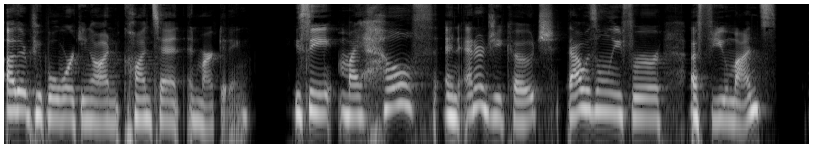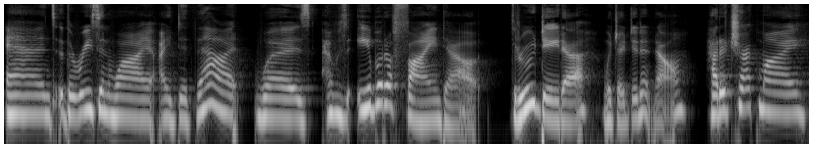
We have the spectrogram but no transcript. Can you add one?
other people working on content and marketing. You see, my health and energy coach, that was only for a few months. And the reason why I did that was I was able to find out through data, which I didn't know, how to track my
